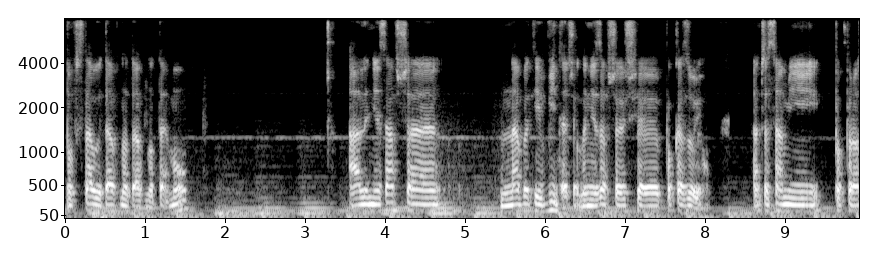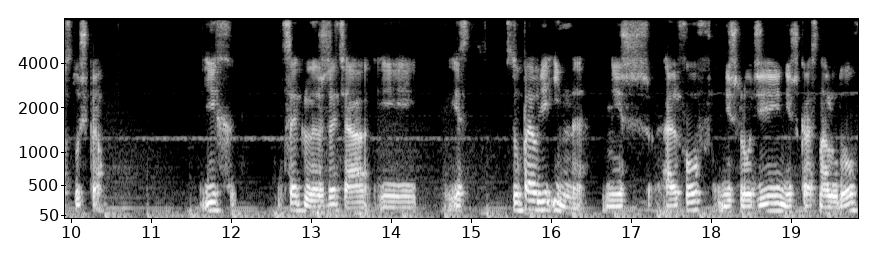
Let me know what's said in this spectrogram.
powstały dawno, dawno temu, ale nie zawsze nawet je widać. One nie zawsze się pokazują, a czasami po prostu śpią. Ich cykl życia i jest zupełnie inny niż elfów, niż ludzi, niż krasnoludów.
